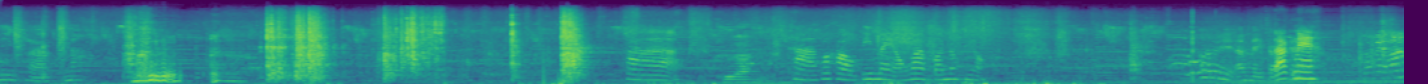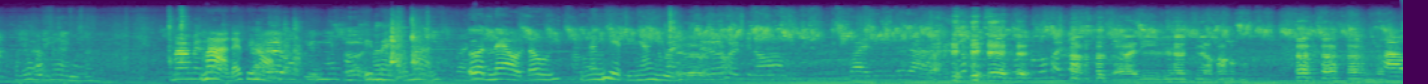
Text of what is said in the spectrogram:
มีผักเนาะค่ะ เพื่อค่ะพ่อเขาปีใหม่ออกมาก่อนเนาะพี่น้องเอ้ยอันไหนตักแน่เขายังไม่ได้กินนะมาไม่มาได้พี่น้องเออปีใหม่ก็มาเอิญแล้วเต้ายังเห็ดอีกยังอยู่สบายดีพี่น้องเขา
